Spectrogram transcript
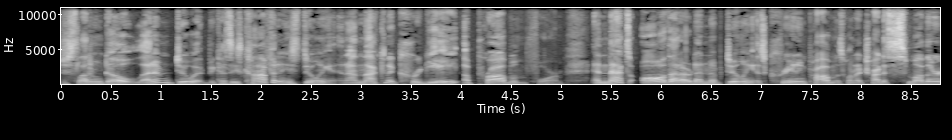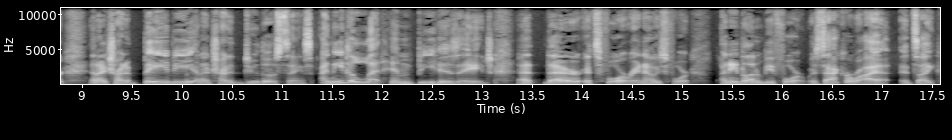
Just let him go. Let him do it because he's confident he's doing it. And I'm not going to create a problem for him. And that's all that I would end up doing is creating problems when I try to smother and I try to baby and I try to do those things. I need to let him be his age. At there, it's four. Right now, he's four. I need to let him be four. With Zachariah, it's like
